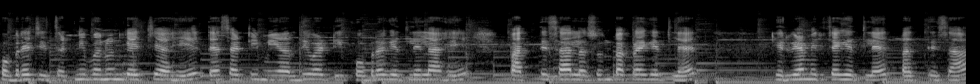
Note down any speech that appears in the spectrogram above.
खोबऱ्याची चटणी बनवून घ्यायची आहे. त्यासाठी मी अर्धी वाटी खोबरं घेतलेलं आहे. पाच ते सहा लसूण पाकळ्या घेतल्या आहेत हिरव्या मिरच्या घेतल्या आहेत पाच ते सहा.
